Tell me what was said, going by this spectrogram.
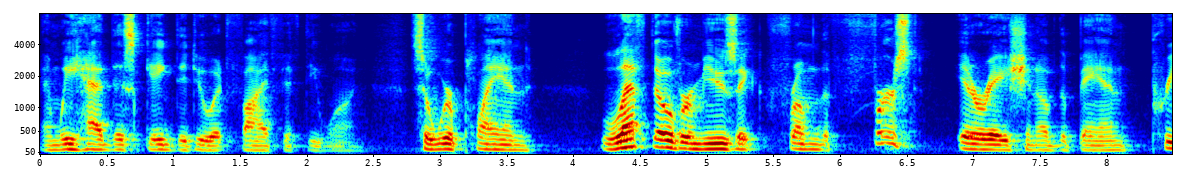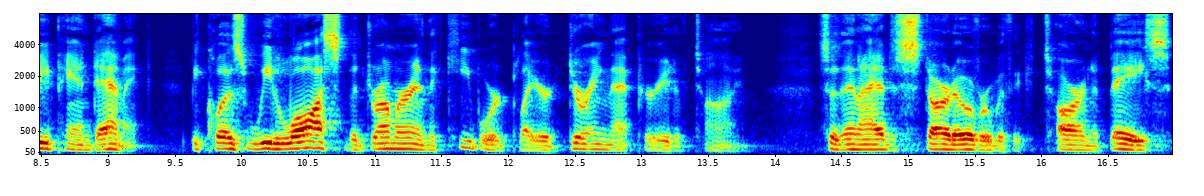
and we had this gig to do at 551. So we're playing leftover music from the first iteration of the band pre pandemic because we lost the drummer and the keyboard player during that period of time. So then I had to start over with the guitar and the bass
